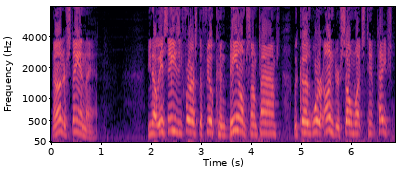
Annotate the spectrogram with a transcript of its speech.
Now understand that. You know, it's easy for us to feel condemned sometimes because we're under so much temptation.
